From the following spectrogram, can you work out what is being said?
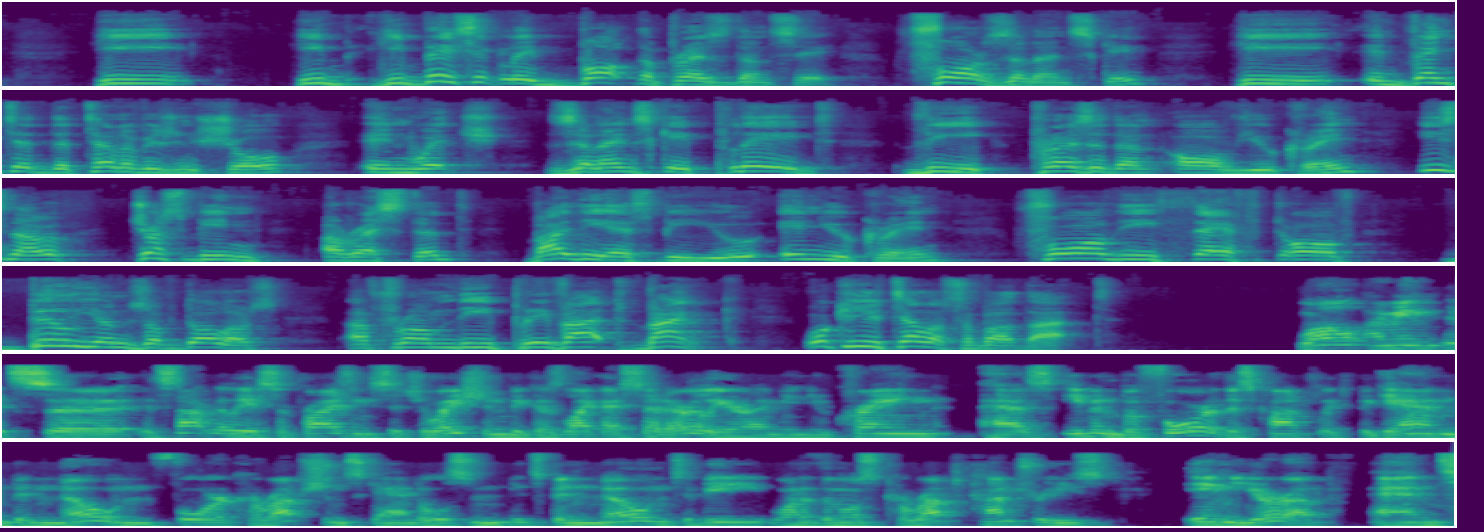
he, he, he basically bought the presidency for Zelensky he invented the television show in which Zelensky played the president of Ukraine. He's now just been arrested by the SBU in Ukraine for the theft of billions of dollars uh, from the Privat Bank. What can you tell us about that? Well, I mean, it's uh, it's not really a surprising situation because, like I said earlier, I mean, Ukraine has even before this conflict began been known for corruption scandals, and it's been known to be one of the most corrupt countries in Europe. And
